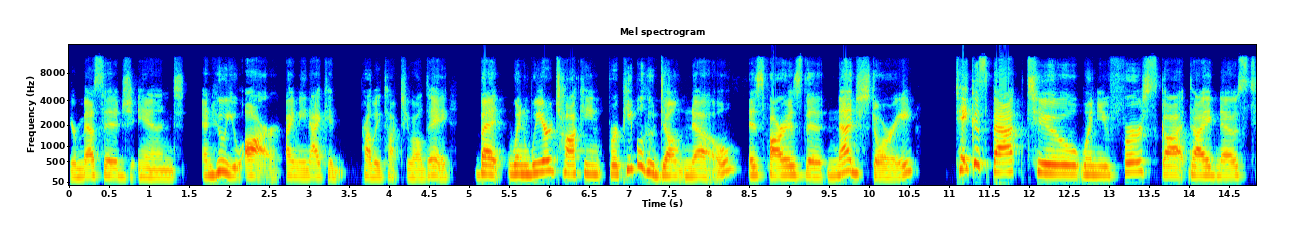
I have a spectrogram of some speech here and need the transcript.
your message and and who you are. I mean, I could probably talk to you all day. But when we're talking for people who don't know, as far as the nudge story, take us back to when you first got diagnosed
